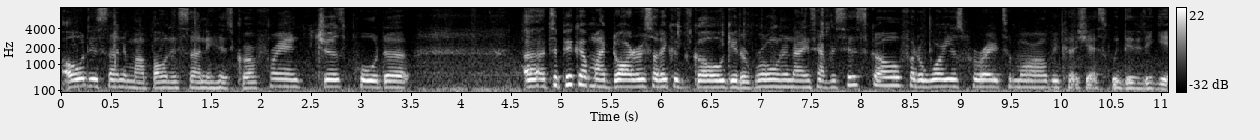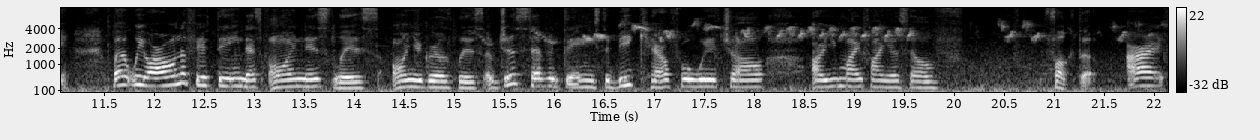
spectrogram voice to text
oldest son and my bonus son and his girlfriend just pulled up uh, to pick up my daughter so they could go get a room tonight in San Francisco for the Warriors parade tomorrow because yes we did it again but we are on the 15 that's on this list on your girls list of just seven things to be careful with y'all or you might find yourself fucked up all right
